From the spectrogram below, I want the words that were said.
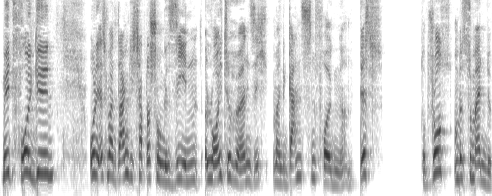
Mit Folgen. Und erstmal danke, ich habe das schon gesehen. Leute hören sich meine ganzen Folgen an. Bis zum Schluss und bis zum Ende.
